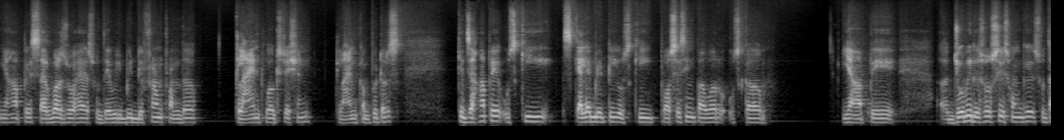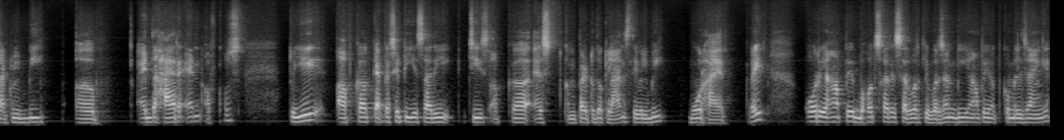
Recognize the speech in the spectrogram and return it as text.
यहाँ पे सर्वर जो है so they will be different from the client work station client computers कि जहाँ पे उसकी स्केलेबिलिटी उसकी प्रोसेसिंग पावर उसका यहाँ पे जो भी रिसोर्सेज होंगे so that will be at the higher end of course तो ये आपका कैपेसिटी ये सारी चीज़ आपका as compare to the clients they will be more higher right और यहाँ पे बहुत सारे सर्वर के वर्जन भी यहाँ पे आपको मिल जाएँगे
